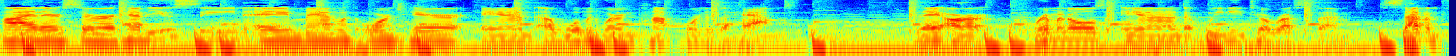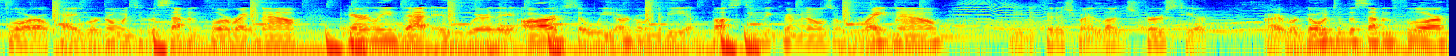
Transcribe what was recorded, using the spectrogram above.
Hi there, sir. Have you seen a man with orange hair and a woman wearing popcorn as a hat? They are criminals and we need to arrest them. Seventh floor, okay, we're going to the seventh floor right now. Apparently that is where they are, so we are going to be busting the criminals right now. Need to finish my lunch first here. All right, we're going to the seventh floor.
